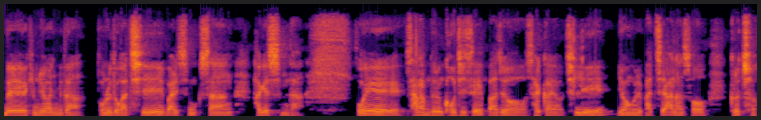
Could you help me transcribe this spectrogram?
네, 김영환입니다. 오늘도 같이 말씀 묵상 하겠습니다. 왜 사람들은 거짓에 빠져 살까요? 진리의 영을 받지 않아서 그렇죠.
